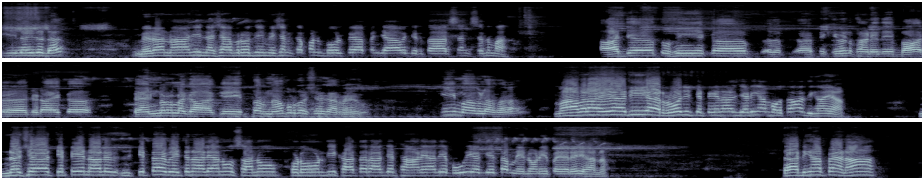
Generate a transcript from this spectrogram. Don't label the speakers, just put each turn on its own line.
ਕੀ ਨਾਂ ਜੀ ਤੁਹਾਡਾ?
ਮੇਰਾ ਨਾਮ ਜੀ ਨਸ਼ਾ ਵਿਰੋਧੀ ਮਿਸ਼ਨ ਕਪਨ ਬੋਲ ਪਿਆ ਪੰਜਾਬ ਜਗਤਾਰ ਸਿੰਘ ਸਿਧਮਾ।
ਅੱਜ ਤੁਸੀਂ ਇੱਕ ਪਿੱਕੀਵਿੰਡ ਥਾਣੇ ਦੇ ਬਾਹਰ ਜਿਹੜਾ ਇੱਕ ਬੈਨਰ ਲਗਾ ਕੇ ਧਰਨਾ ਪ੍ਰਦਰਸ਼ਨ ਕਰ ਰਹੇ ਹੋ। ਕੀ ਮਾਮਲਾ ਸਾਰਾ?
ਮਾਮਲਾ ਇਹ ਆ ਜੀ ਯਾਰ ਰੋਜ਼ ਚਿੱਟੇ ਨਾਲ ਜਿਹੜੀਆਂ ਮੌਤਾਂ ਹੁੰਦੀਆਂ ਆ। ਨਸ਼ਾ ਚਿੱਟੇ ਨਾਲ ਚਿੱਟਾ ਵੇਚਣ ਵਾਲਿਆਂ ਨੂੰ ਸਾਨੂੰ ਫੜਾਉਣ ਦੀ ਖਾਤਰ ਅੱਜ ਥਾਣਿਆਂ ਦੇ ਬੂਹੇ ਅੱਗੇ ਧਰਨੇ ਲਾਉਣੇ ਪੈ ਰਹੇ ਹਨ। ਸਾਡੀਆਂ ਭੈਣਾਂ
